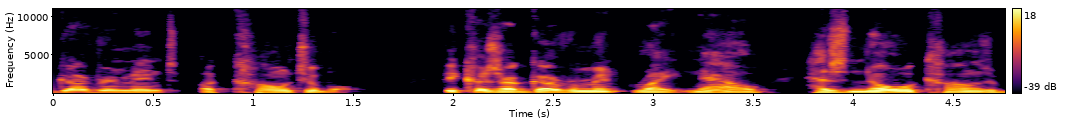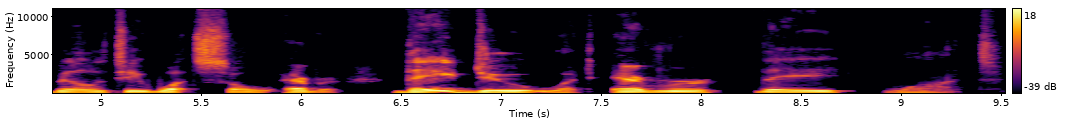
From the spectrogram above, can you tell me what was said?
government accountable because our government right now has no accountability whatsoever. They do whatever they want.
